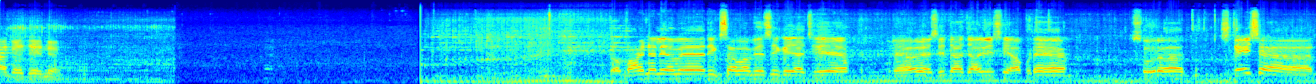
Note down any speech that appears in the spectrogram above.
આગળ જઈને. તો ફાઇનલી અમે રિક્ષામાં બેસી ગયા છીએ. હવે સીધા જ આવી છીએ આપણે સુરત સ્ટેશન.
